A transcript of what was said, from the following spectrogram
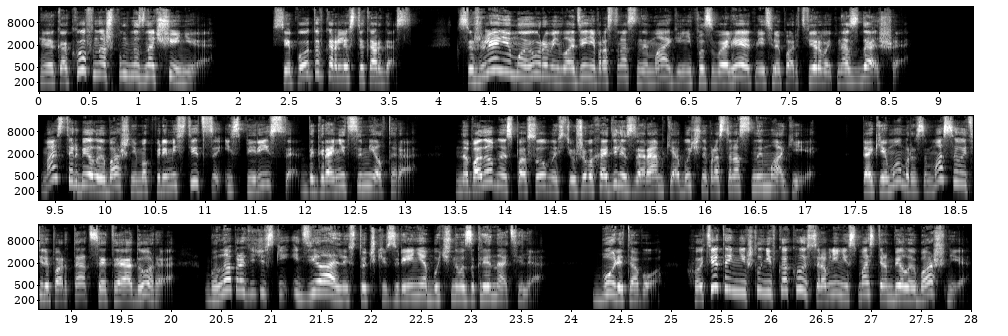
«И каков наш пункт назначения?» «Сепота в королевстве Каргас. К сожалению, мой уровень владения пространственной магией не позволяет мне телепортировать нас дальше. Мастер Белой Башни мог переместиться из Периса до границы Мелтера, но подобные способности уже выходили за рамки обычной пространственной магии. Таким образом, массовая телепортация Теодора была практически идеальной с точки зрения обычного заклинателя. Более того, хоть это и не шло ни в какое сравнение с мастером Белой Башни,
